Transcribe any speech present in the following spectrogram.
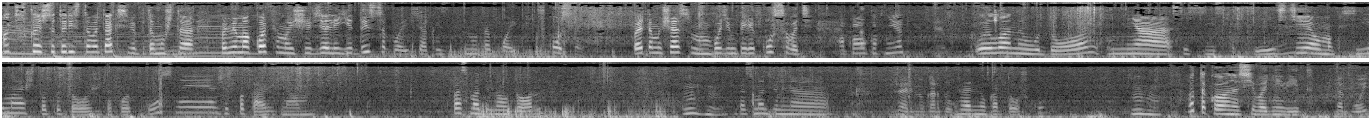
Хочу сказать, что туристы мы так себе, потому что помимо кофе мы еще и взяли еды с собой, всякой, ну такой, вкусной. Поэтому сейчас мы будем перекусывать. А палков нет? У Илоны удон, у меня сосиска в тесте, у Максима что-то тоже такое вкусное. Сейчас покажет нам. Посмотрим на удон. Мгм. Посмотрим на Жареную картошку. жареную картошку. Мгм. Вот такой у нас сегодня вид. Твой?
